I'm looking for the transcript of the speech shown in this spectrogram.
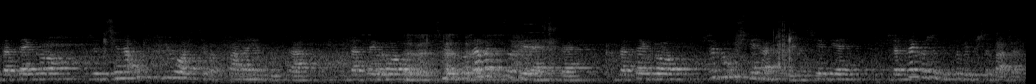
Dlatego, żeby się nauczyć miłości od Pana Jezusa. Dlatego, żeby podawać sobie ręce. Dlatego, żeby uśmiechać się do siebie. Dlatego, żeby sobie przebaczać.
